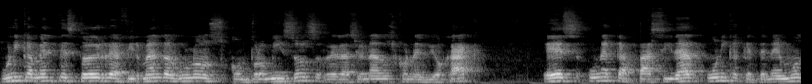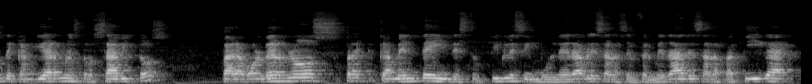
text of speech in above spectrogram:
Únicamente estoy reafirmando algunos compromisos relacionados con el biohack. Es una capacidad única que tenemos de cambiar nuestros hábitos para volvernos prácticamente indestructibles e invulnerables a las enfermedades, a la fatiga,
